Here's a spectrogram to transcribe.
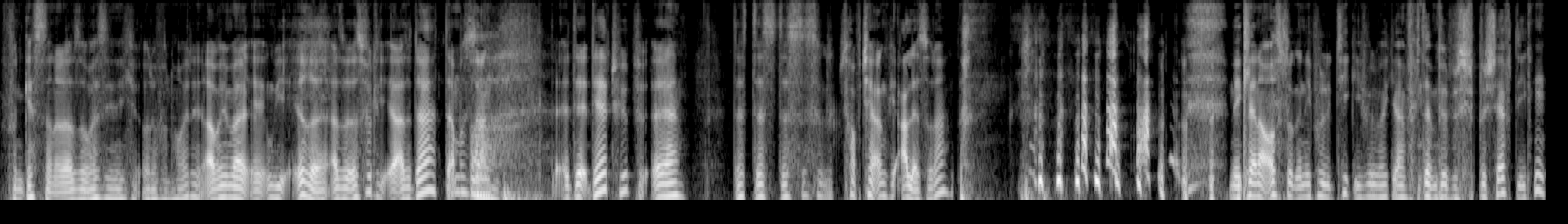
von gestern oder so, weiß ich nicht, oder von heute. Aber immer irgendwie irre. Also das ist wirklich, also da, da muss ich sagen, der, der Typ, äh, das, das, das ist, toppt ja irgendwie alles, oder? nee, kleiner Ausflug in die Politik. Ich will mich einfach damit besch- beschäftigen.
